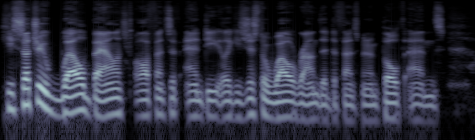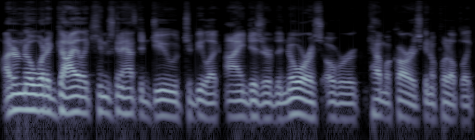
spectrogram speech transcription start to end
He's such a well balanced offensive end. Like, he's just a well rounded defenseman on both ends. I don't know what a guy like him is going to have to do to be like, I deserve the Norris over Cale Makar is going to put up like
